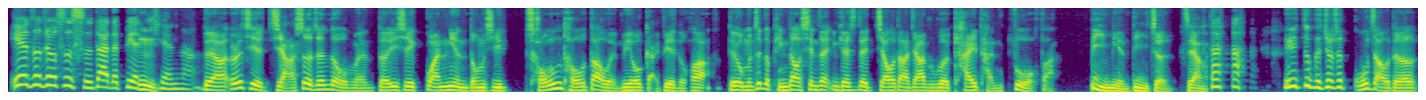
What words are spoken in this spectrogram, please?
因为这就是时代的变迁呐、啊嗯。对啊，而且假设真的我们的一些观念东西从头到尾没有改变的话，对，我们这个频道现在应该是在教大家如何开坛做法，避免地震这样。因为这个就是古早的。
